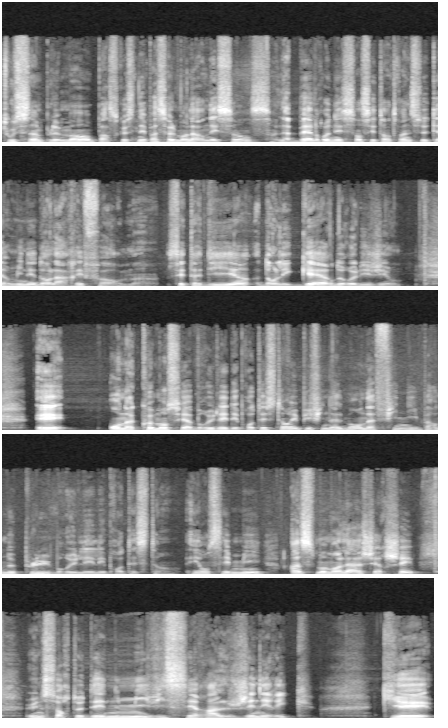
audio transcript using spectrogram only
Tout simplement parce que ce n'est pas seulement la Renaissance, la belle Renaissance est en train de se terminer dans la Réforme, c'est-à-dire dans les guerres de religion. Et on a commencé à brûler des protestants et puis finalement on a fini par ne plus brûler les protestants. Et on s'est mis à ce moment-là à chercher une sorte d'ennemi viscéral générique qui est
